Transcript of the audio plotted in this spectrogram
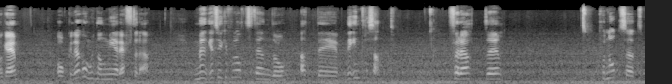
Okej? Okay? Och det har kommit någon mer efter det. Men jag tycker på något sätt ändå att det, det är intressant. För att eh, på något sätt,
